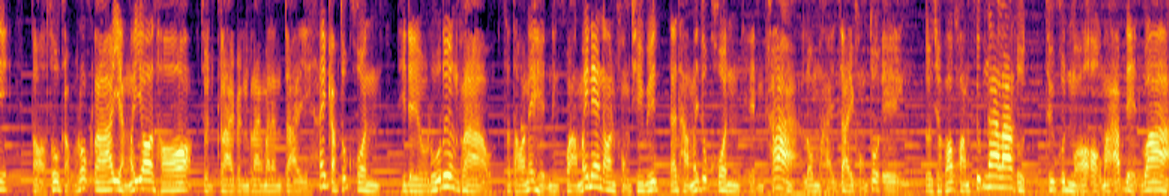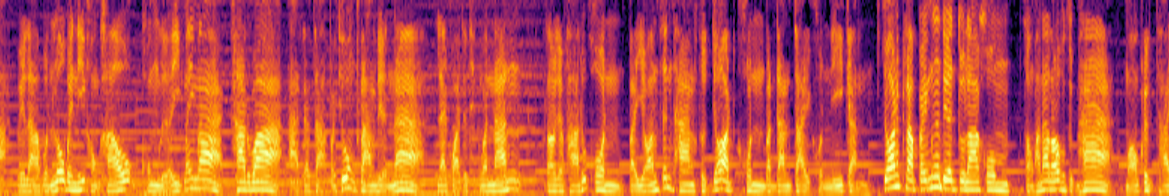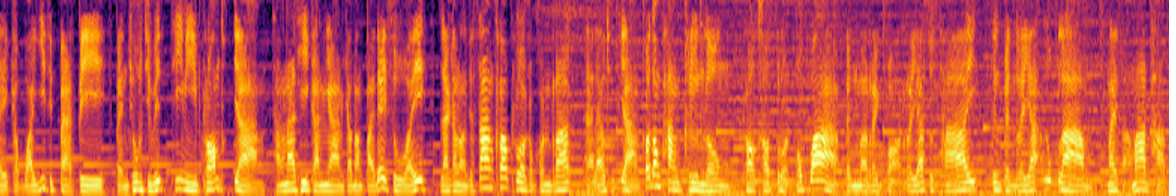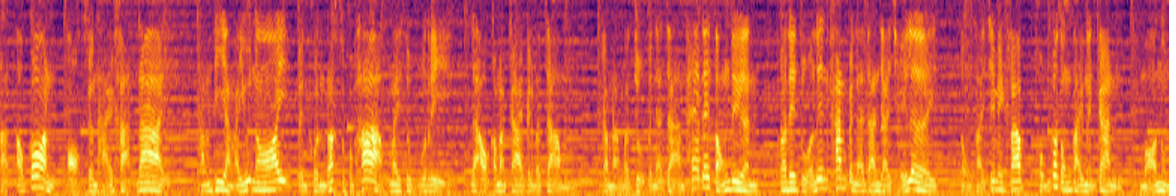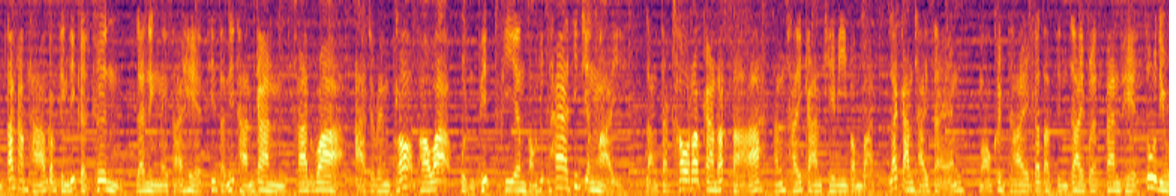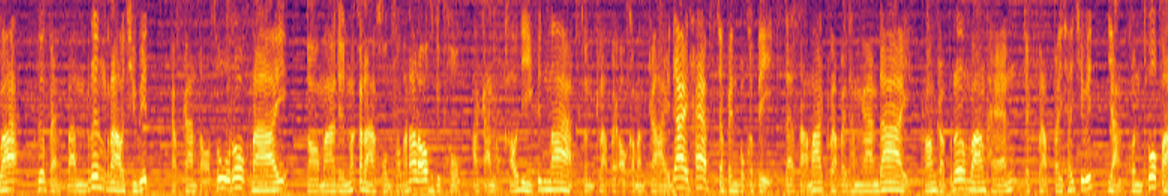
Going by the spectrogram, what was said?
ต่อสู้กับโรคร้ายอย่างไม่ย่อท้อ จนกลายเป็นแรงบันดาลใจให้กับทุกคนที่ได้รู้เรื่องราว สะท้อนให้เห็นถึงความไม่แน่นอนของชีวิต และทำให้ทุกคนเห็นค่าลมหายใจของตัวเอง โดยเฉพาะความคืบหน้าล่าสุด ที่คุณหมอออกมาอัปเดตว่า เวลาบนโลกใบนี้ของเขาคงเหลืออีกไม่มาก คาดว่าอาจจะจากไปช่วงกลางเดือนหน้า และกว่าจะถึงวันนั้น เราจะพาทุกคนไปย้อนเส้นทางสุดยอดคนบันดาลใจคนนี้กัน ย้อนกลับไปเมื่อเดือนตุลาคม 2565 หมอกฤษไทยกับวัย 28 ปี เป็นช่วงชีวิตที่มีพร้อมทุกอย่าง ทั้งหน้าที่การงานกำลังไปได้สวย และกำลังจะสร้างครอบครัวกับคนรัก แต่แล้วทุกอย่างก็ต้องพังคลืนลง เพราะเขาตรวจพบว่าเป็นมะเร็งปอดระยะสุดท้าย ซึ่งเป็นระยะลุกลาม ไม่สามารถผ่าตัดเอาก้อนออกจนหายขาดได้ทั้งที่ยังอายุน้อย เป็นคนรักสุขภาพไม่สูบบุหรี่ และออกกำลังกายเป็นประจำกำลังบรรจุเป็นอาจารย์แพทย์ได้ 2 เดือน ก็ได้ตั๋วเลื่อนขั้นเป็นอาจารย์ใหญ่เฉยเลย สงสัยใช่ไหมครับ ผมก็สงสัยเหมือนกัน หมอหนุ่มตั้งคำถามกับสิ่งที่เกิดขึ้น และหนึ่งในสาเหตุที่สันนิษฐานกัน คาดว่าอาจจะเป็นเพราะภาวะฝุ่นพิษ PM 2.5 ที่เชียงใหม่หลังจากเข้ารับการรักษาทั้งใช้การเคมีบำบัด และการฉายแสง หมอกฤษไทยก็ตัดสินใจเปิดแฟนเพจสู้ดีวะ เพื่อแบ่งปันเรื่องราวชีวิต กับการต่อสู้โรคร้าย ต่อมาเดือนมกราคม 2566 อาการของเขาดีขึ้นมาก จนกลับไปออกกำลังกายได้แทบจะเป็นปกติ และสามารถกลับไปทำงานได้ พร้อมกับเริ่มวางแผนจะกลับไปใช้ชีวิตอย่างคนทั่วไป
